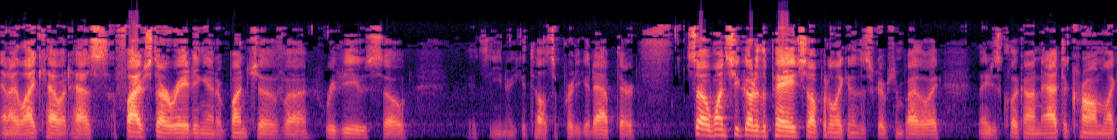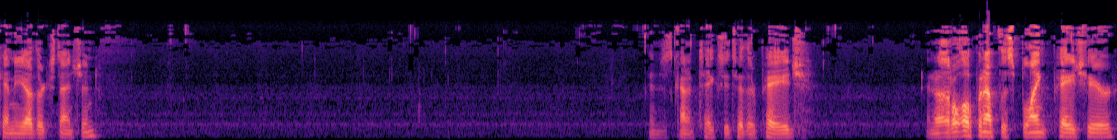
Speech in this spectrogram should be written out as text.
And I like how it has a five-star rating and a bunch of uh, reviews. So it's, you know, you can tell it's a pretty good app there. So once you go to the page, so I'll put a link in the description by the way, then you just click on Add to Chrome like any other extension. And just kind of takes you to their page. And it'll open up this blank page here.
